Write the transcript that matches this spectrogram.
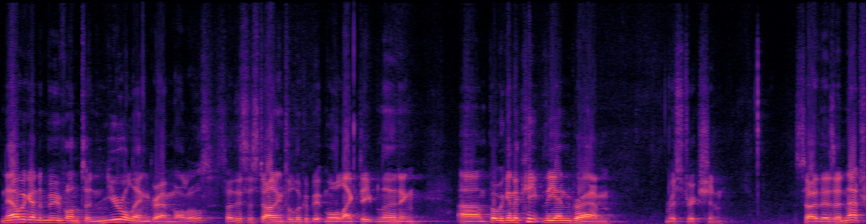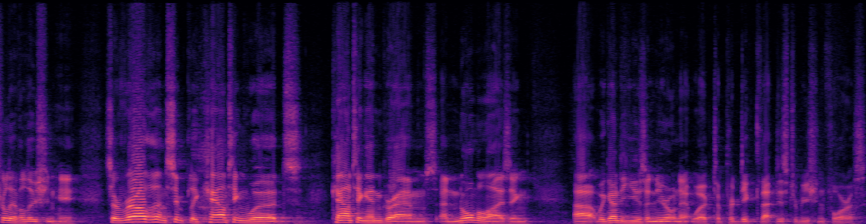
Now we're going to move on to neural n-gram models. So this is starting to look a bit more like deep learning, um, but we're going to keep the n-gram restriction. So there's a natural evolution here. So rather than simply counting words, counting n-grams and normalizing, uh, we're going to use a neural network to predict that distribution for us.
